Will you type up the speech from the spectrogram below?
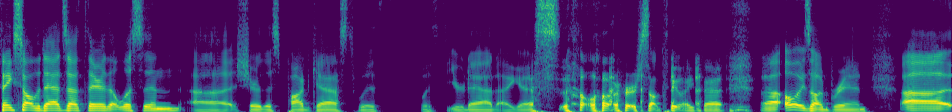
thanks to all the dads out there that listen. Uh share this podcast with with your dad, I guess, or something like that. Uh, always on brand. Uh,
